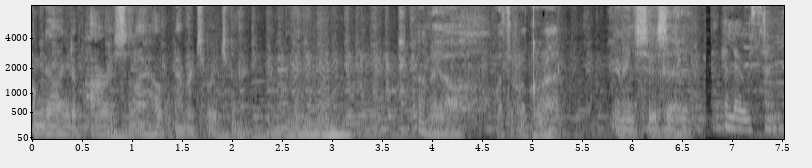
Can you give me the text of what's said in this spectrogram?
I'm going to Paris and I hope never to return. Emil, with regret. You mean Suzanne? Hello, Sam.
